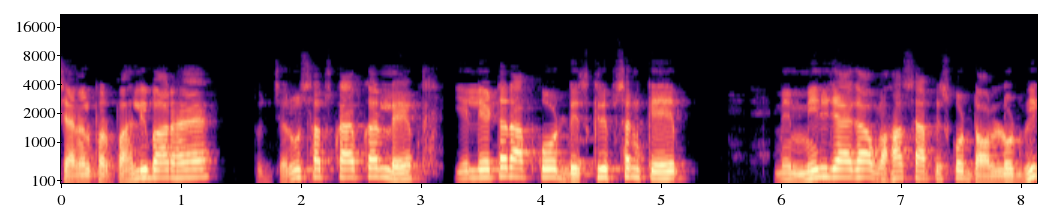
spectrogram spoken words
चैनल पर पहली बार है। तो ज़रूर सब्सक्राइब कर ले। ये लेटर आपको डिस्क्रिप्शन के में मिल जाएगा, वहाँ से आप इसको डाउनलोड भी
